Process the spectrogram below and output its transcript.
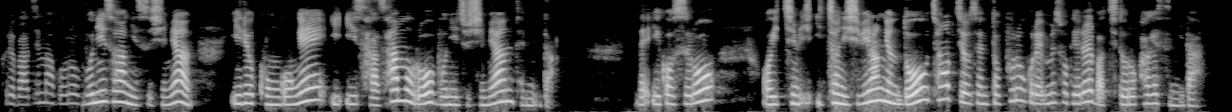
그리고 마지막으로 문의사항 있으시면 2600-2243으로 문의 주시면 됩니다. 네, 이것으로 어, 2021학년도 창업지원센터 프로그램을 소개를 마치도록 하겠습니다.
